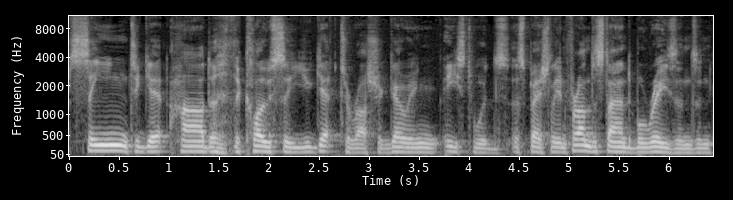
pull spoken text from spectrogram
seem to get harder the closer you get to Russia, going eastwards, especially, and for understandable reasons. And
